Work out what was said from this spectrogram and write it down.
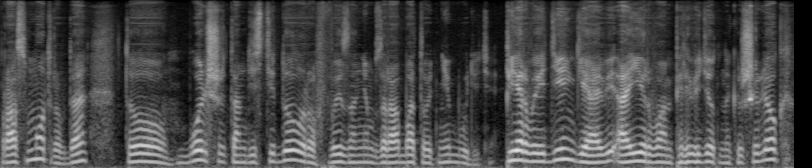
просмотров, да, то больше там 10 долларов вы за нем зарабатывать не будете. Первые деньги АИР вам переведет на кошелек,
